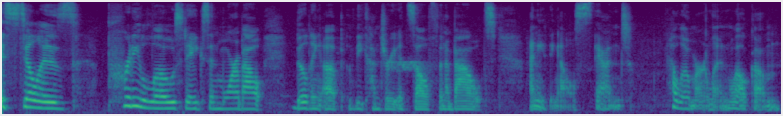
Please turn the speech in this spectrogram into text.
it still is pretty low stakes and more about building up the country itself than about anything else and hello Merlin welcome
